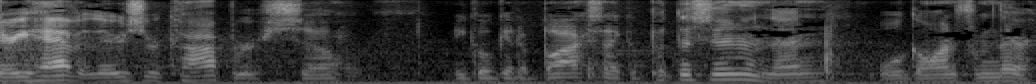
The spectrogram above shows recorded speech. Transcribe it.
There you have it. There's your copper. So we go get a box I can put this in, and then we'll go on from there.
